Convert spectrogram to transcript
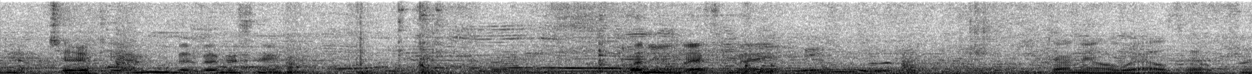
Yeah, turkey, yeah, a bit of everything. Plenty on there for me. Daniel, what else helps you?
